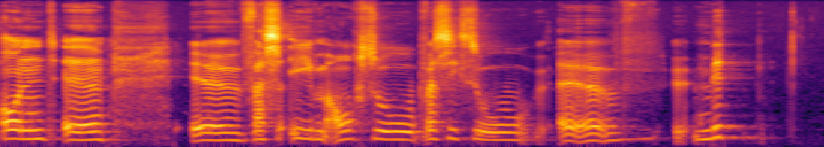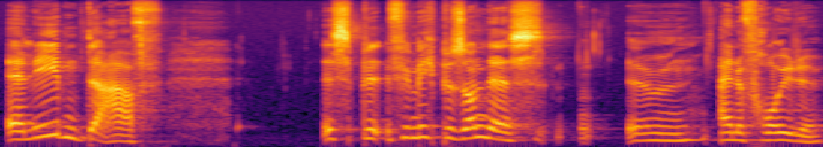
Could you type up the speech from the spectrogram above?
Und äh, äh, was eben auch so, was ich so äh, mit darf, ist für mich besonders ähm, eine Freude.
